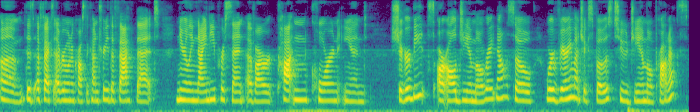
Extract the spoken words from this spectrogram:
um, that affects everyone across the country. The fact that nearly 90% of our cotton, corn, and sugar beets are all GMO right now. So, we're very much exposed to GMO products.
